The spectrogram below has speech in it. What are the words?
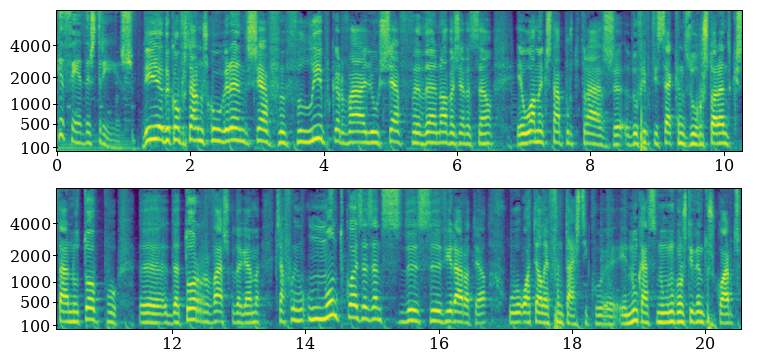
Café das Três. Dia de conversarmos com o grande chefe Felipe Carvalho, o chefe da nova geração. É o homem que está por detrás eh, do 50 Seconds, o restaurante que está no topo uh, da Torre Vasco da Gama, que já foi um monte de coisas antes de se virar hotel. O, hotel é fantástico. Eh, eu nunca, nunca estive dentro dos quartos,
